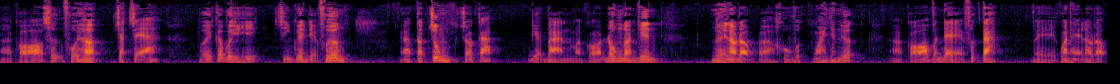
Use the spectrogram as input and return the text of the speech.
À, có sự phối hợp chặt chẽ với cấp ủy, chính quyền địa phương, à, tập trung cho các địa bàn mà có đông đoàn viên, người lao động ở khu vực ngoài nhà nước à, có vấn đề phức tạp về quan hệ lao động.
